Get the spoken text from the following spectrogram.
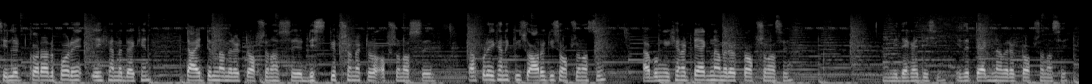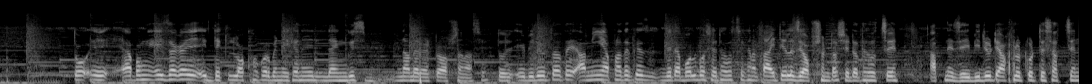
সিলেক্ট করার পরে এখানে দেখেন টাইটেল নামের একটা অপশন আছে ডিসক্রিপশন একটা অপশন আছে, তারপরে এখানে কিছু আরও কিছু অপশন আছে, এবং এখানে ট্যাগ নামের একটা অপশন আছে। আমি দেখাইতেছি, এই যে ট্যাগ নামের একটা অপশন আছে। তো এবং এই জায়গায় দেখলে লক্ষ্য করবেন, এখানে ল্যাঙ্গুয়েজ নামের একটা অপশন আছে। তো এই ভিডিওটাতে আমি আপনাদেরকে যেটা বলব, সেটা হচ্ছে এখানে টাইটেলে যে অপশনটা সেটাতে হচ্ছে আপনি যে ভিডিওটি আপলোড করতে চাচ্ছেন,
